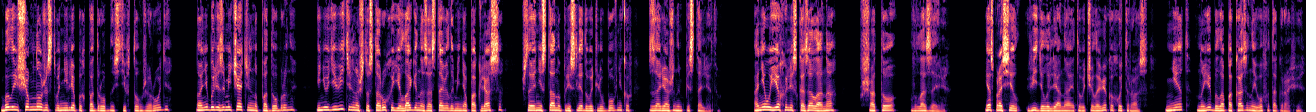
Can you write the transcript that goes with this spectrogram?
Было еще множество нелепых подробностей в том же роде, но они были замечательно подобраны, и неудивительно, что старуха Елагина заставила меня поклясться, что я не стану преследовать любовников с заряженным пистолетом. «Они уехали», — сказала она, — «в шато в Лазере». Я спросил, видела ли она этого человека хоть раз — нет, но ей была показана его фотография.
